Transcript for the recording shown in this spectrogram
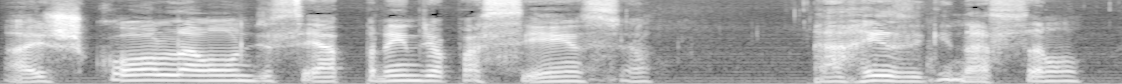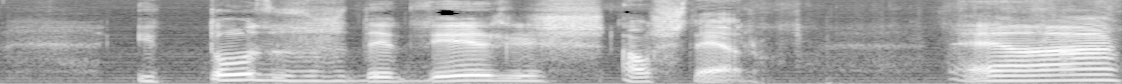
a escola onde se aprende a paciência, a resignação e todos os deveres austeros. É a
